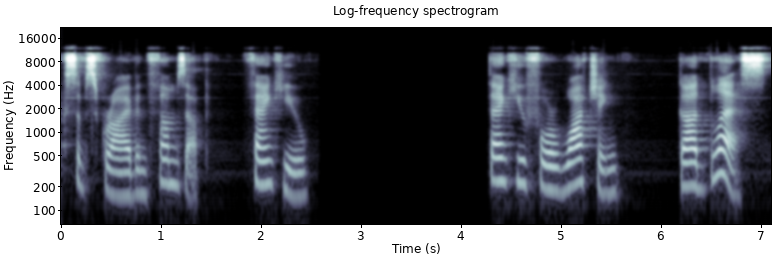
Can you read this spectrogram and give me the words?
Click subscribe and thumbs up. Thank you. Thank you for watching. God bless.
